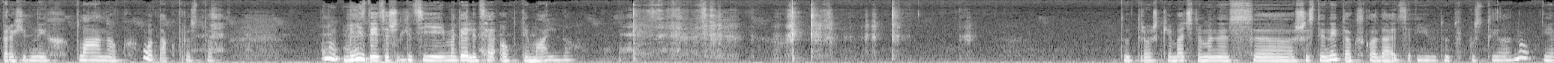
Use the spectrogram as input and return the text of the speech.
перехідних планок. Отак просто. Ну, мені здається, що для цієї моделі це оптимально. Тут трошки, бачите, в мене з е, шести ниток складається і тут впустила. Ну, я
